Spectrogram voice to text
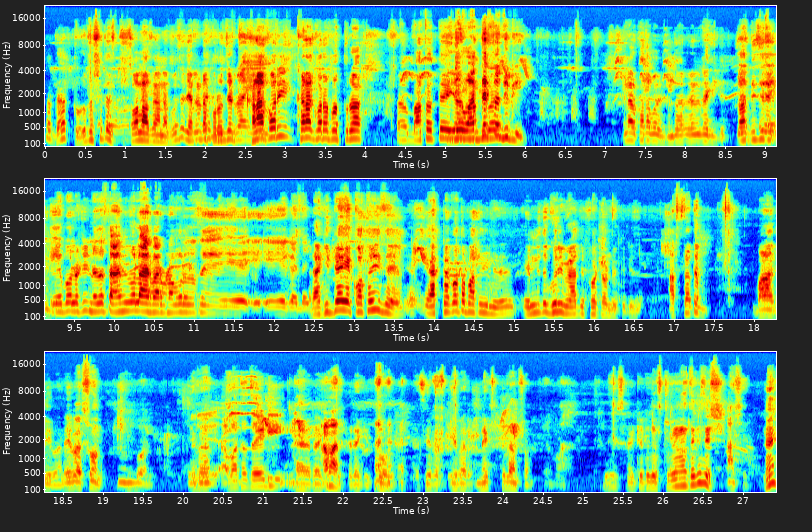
তা দেখ তোদের সাথে চলা যায় না বুঝলি? একটা প্রজেক্ট খাড়া করি খাড়া করার পর তোরা বাতাতে অর্ধেক তো দিবি। এনার কথা বলিস না, রাখি দে যা দিছি রাখি এ বলো ঠিক না দোস্ত, আমি বলো আর পারব না বলো দোস্ত, রাখি দে এ কথাই যে একটা কথা পাতি নি এমনিতে ঘুরি বেড়াতে করি আস্তে আস্তে বাড়া দিবেন এবার শোন বল এবার আপাতত এডি হ্যাঁ রাখি আমার? রাখি তোর আচ্ছা, এবার এবার নেক্সট প্ল্যান শোন এই সাইটে একটা রেস্টুরেন্ট আছে দেখেছিস আছে হ্যাঁ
